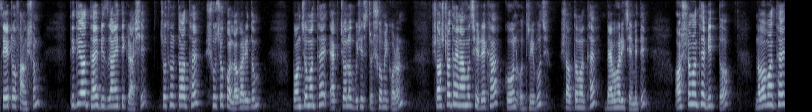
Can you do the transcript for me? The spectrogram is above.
সেট ও ফাংশন, তৃতীয় অধ্যায় বীজগাণিতিক রাশি, চতুর্থ অধ্যায় সূচক ও লগারিদম, পঞ্চম অধ্যায় একচলক বিশিষ্ট সমীকরণ, ষষ্ঠ অধ্যায় নাম হচ্ছে রেখা, কোণ ও ত্রিভুজ, সপ্তম অধ্যায় ব্যবহারিক জ্যামিতি, অষ্টম অধ্যায় বৃত্ত নবম অধ্যায়,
